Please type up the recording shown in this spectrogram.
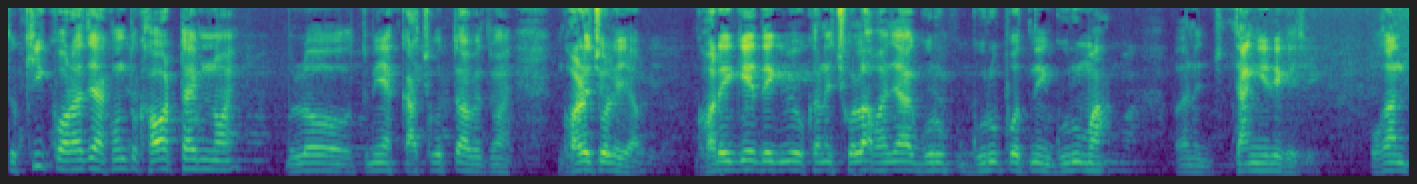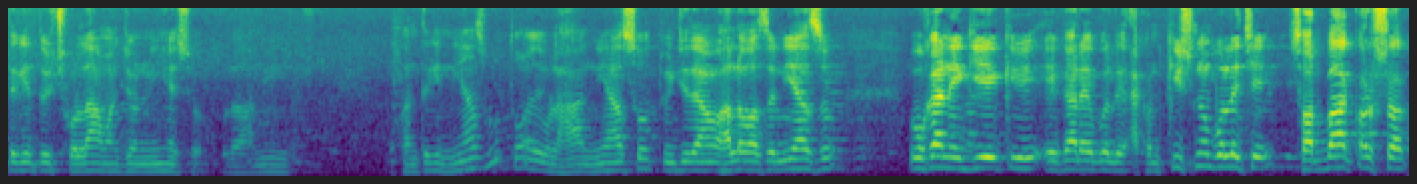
তো কি করা যায়? এখন তো খাওয়ার টাইম নয়। বলল, তুমি এক কাজ করতে হবে তোমায়। ঘরে চলে যাও। ঘরে গিয়ে দেখবে ওখানে ছোলা ভাজা গুরু গুরুপত্নী গুরুমা ওখানে টাঙিয়ে রেখেছে। ওখান থেকে তুই ছোলা আমার জন্য নিয়ে এসো। বলো আমি ওখান থেকে নিয়ে আসব তোমার বলো হ্যাঁ নিয়ে আসো। তুমি যদি আমার ভালোবাসো, নিয়ে আসো। ওখানে গিয়ে কি এখানে বলে, এখন কৃষ্ণ বলেছে, সর্বাকর্ষক।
